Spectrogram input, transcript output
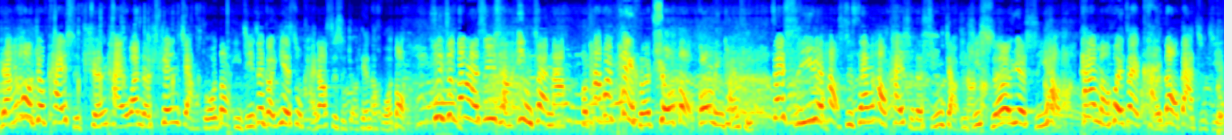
然后就开始全台湾的宣讲活动，以及这个夜宿凯道四十九天的活动，所以这当然是一场硬战呐。哦，他会配合秋斗公民团体，在十一月号、十三号开始的行脚，以及十二月十一号，他们会在凯道大集结，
